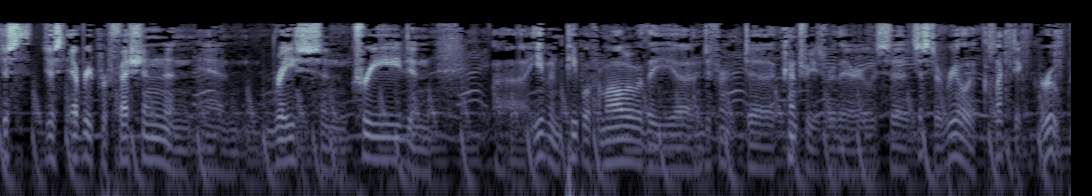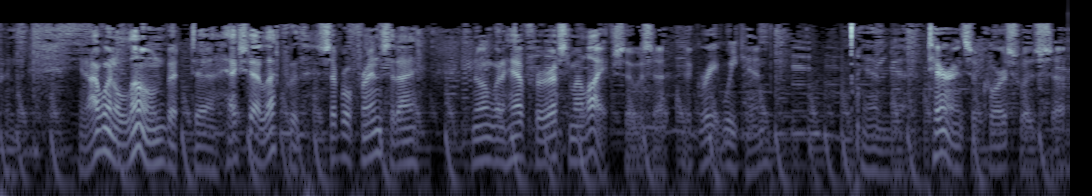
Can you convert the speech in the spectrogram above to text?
just just every profession and, and race and creed and uh, even people from all over the uh, different countries were there. It was just a real eclectic group. And you know, I went alone, but uh, actually I left with several friends that I know I'm going to have for the rest of my life. So it was a, a great weekend. And uh, Terence, of course, was uh,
